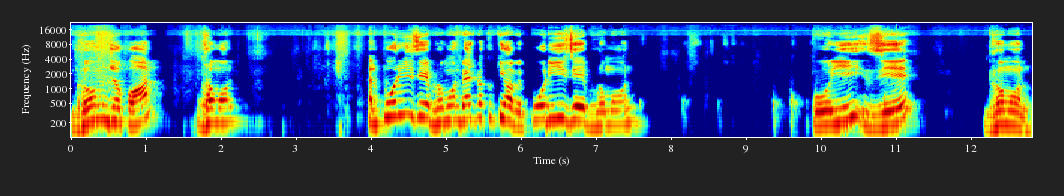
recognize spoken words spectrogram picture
ভ্রম যোগ অন ভ্রমণ। তাহলে পরি যে ভ্রমণ ব্যাস বাক্য কি হবে? পরি যে ভ্রমণ পরি যে ভ্রমণ।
